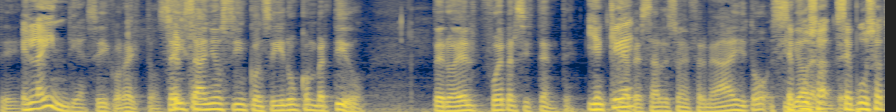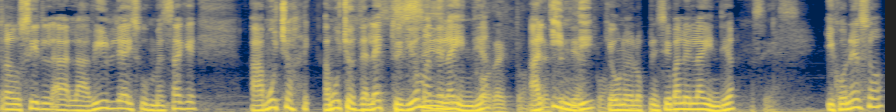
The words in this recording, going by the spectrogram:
en la India. Sí, correcto. Seis años sin conseguir un convertido. Pero él fue persistente. ¿Y en qué? a pesar de sus enfermedades y todo, se puso, a, se puso a traducir la, Biblia y sus mensajes a muchos, a muchos dialectos, idiomas de la India. Correcto, al hindi, que es uno de los principales en la India. Así es. Y con eso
